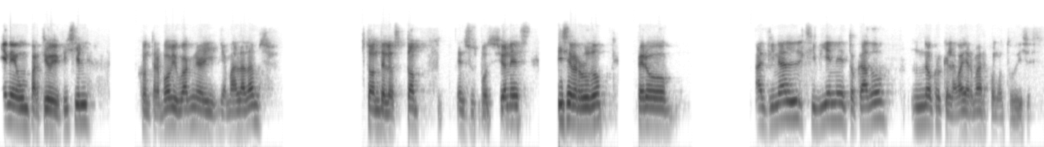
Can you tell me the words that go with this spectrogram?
Tiene un partido difícil contra Bobby Wagner y Jamal Adams. Son de los top en sus posiciones. Sí se ve rudo, pero al final, si viene tocado, no creo que la vaya a armar, como tú dices.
